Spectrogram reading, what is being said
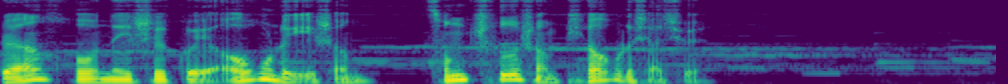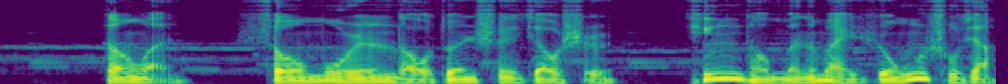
然后那只鬼哦了一声，从车上飘了下去。当晚，守墓人老段睡觉时，听到门外榕树下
